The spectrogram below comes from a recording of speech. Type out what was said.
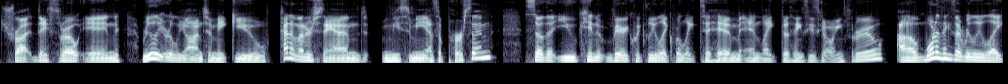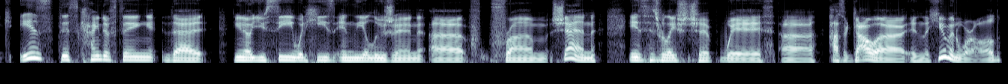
try they throw in really early on to make you kind of understand Misumi as a person so that you can very quickly like relate to him and like the things he's going through. Um one of the things I really like is this kind of thing that you know you see when he's in the illusion uh f- from Shen is his relationship with uh Hasegawa in the human world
